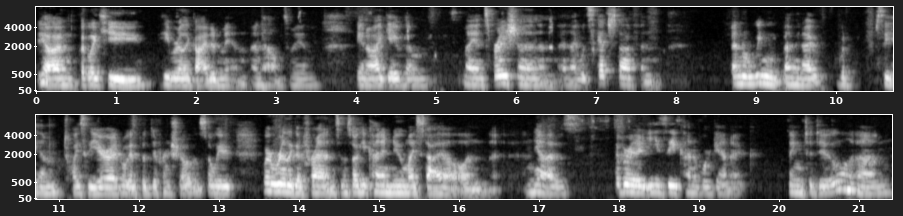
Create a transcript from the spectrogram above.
yeah, and but like he he really guided me and, and helped me, and you know, I gave him my inspiration, and, and I would sketch stuff and and we i mean i would see him twice a year at the different shows so we we're really good friends and so he kind of knew my style and and yeah it was a very easy kind of organic thing to do um,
